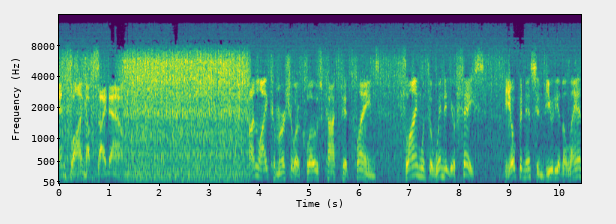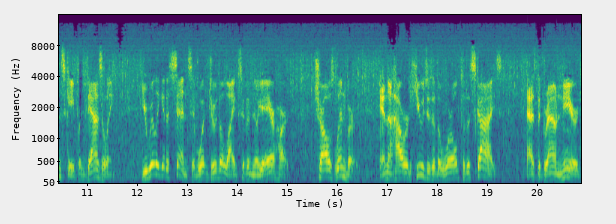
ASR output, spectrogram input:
and flying upside down. Unlike commercial or closed cockpit planes, flying with the wind at your face, the openness and beauty of the landscape are dazzling. You really get a sense of what drew the likes of Amelia Earhart, Charles Lindbergh, and the Howard Hugheses of the world to the skies. As the ground neared,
